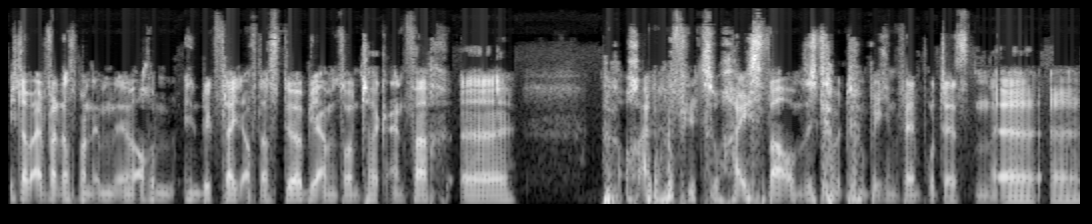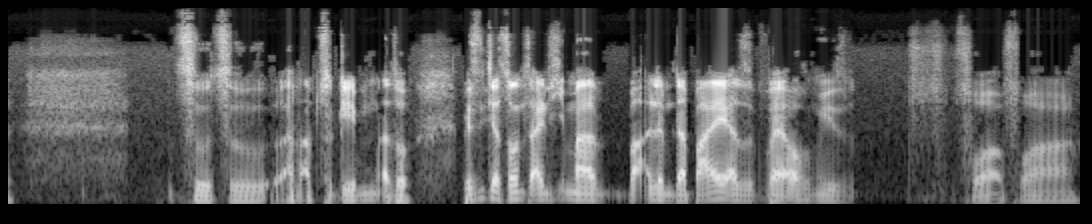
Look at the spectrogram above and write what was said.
ich glaube einfach, dass man im, auch im Hinblick vielleicht auf das Derby am Sonntag einfach äh, auch einfach viel zu heiß war, um sich damit irgendwelchen Fanprotesten äh, äh, zu, zu ab, abzugeben. Also wir sind ja sonst eigentlich immer bei allem dabei. Also war ja auch irgendwie vor vor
